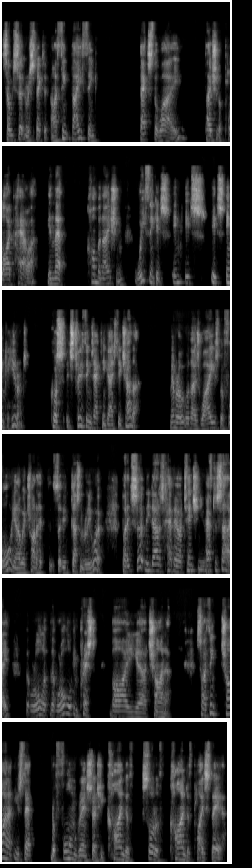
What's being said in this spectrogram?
So we certainly respect it. And I think they think that's the way they should apply power in that combination. We think it's in, it's it's incoherent. Of course, it's two things acting against each other. Remember with those waves before? You know, we're trying to. It doesn't really work, but it certainly does have our attention. You have to say that we're all that we're all impressed by uh, China. So I think China is that reform grand strategy kind of, sort of, kind of place there.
